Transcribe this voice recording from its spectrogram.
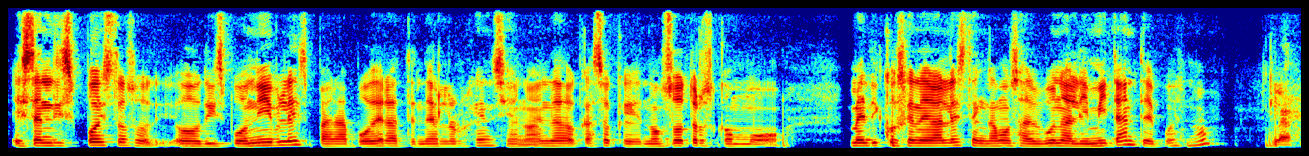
están dispuestos o, disponibles para poder atender la urgencia, ¿no? En dado caso que nosotros como médicos generales tengamos alguna limitante, pues, ¿no? Claro.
